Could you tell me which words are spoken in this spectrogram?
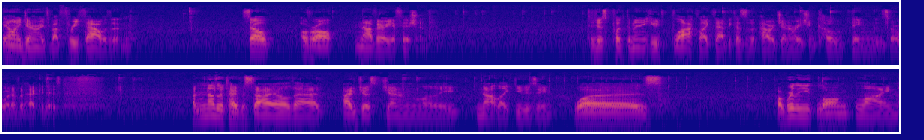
it only generates about 3,000. So, overall, not very efficient. To just put them in a huge block like that because of the power generation code things or whatever the heck it is. Another type of style that I've just generally not liked using was a really long line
